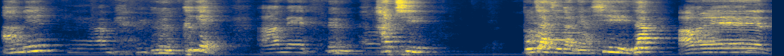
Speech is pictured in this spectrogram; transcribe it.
아멘 네, 아멘. 응, 크게 아멘. 응, 같이 모자지간에 시작 아멘.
